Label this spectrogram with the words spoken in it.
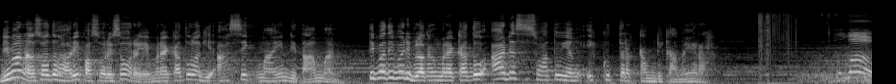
Di mana suatu hari pas sore-sore mereka tuh lagi asik main di taman. Tiba-tiba di belakang mereka tuh ada sesuatu yang ikut terekam di kamera. Hello.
